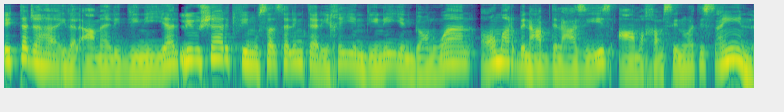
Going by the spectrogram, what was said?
اتجه إلى الأعمال الدينية ليشارك في مسلسل تاريخي ديني بعنوان عمر بن عبد العزيز عام 95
